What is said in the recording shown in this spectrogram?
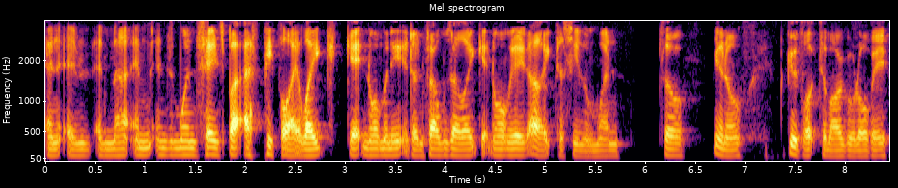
in in, in that in, in one sense. But if people I like get nominated in films I like get nominated, I like to see them win. So you know, good luck to Margot Robbie.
